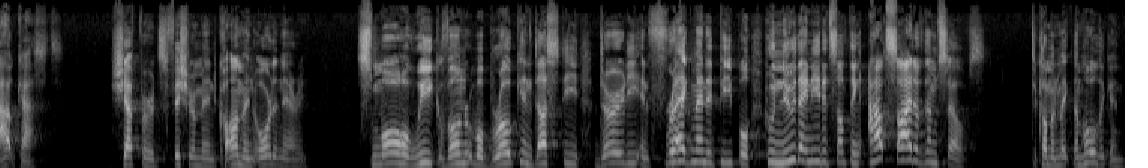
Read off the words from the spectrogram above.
outcasts, shepherds, fishermen, common, ordinary, small, weak, vulnerable, broken, dusty, dirty, and fragmented people who knew they needed something outside of themselves to come and make them whole again.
